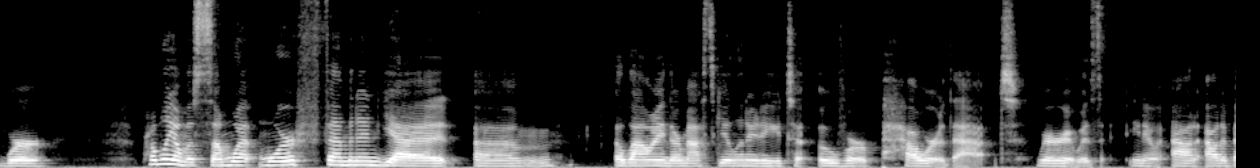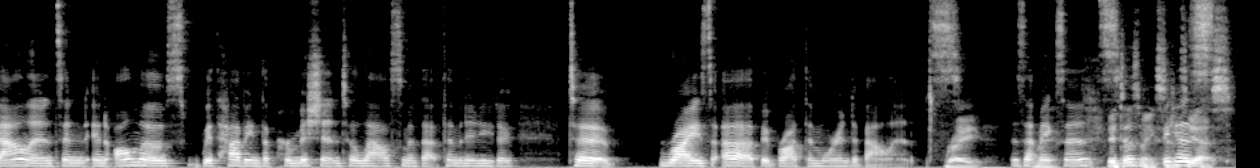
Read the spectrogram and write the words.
were probably almost somewhat more feminine, yet um, allowing their masculinity to overpower that, where it was you know out out of balance and and almost with having the permission to allow some of that femininity to to rise up it brought them more into balance. Right. Does that right. make sense? It does make sense because yes.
